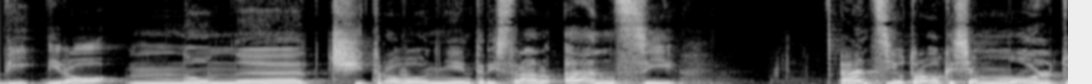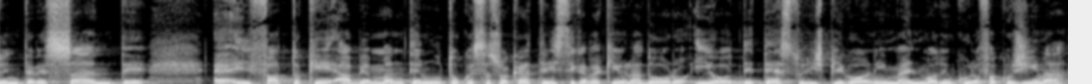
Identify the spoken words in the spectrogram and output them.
vi dirò, non eh, ci trovo niente di strano, anzi Anzi, io trovo che sia molto interessante eh, il fatto che abbia mantenuto questa sua caratteristica perché io l'adoro. Io detesto gli spiegoni, ma il modo in cui lo fa Kojima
